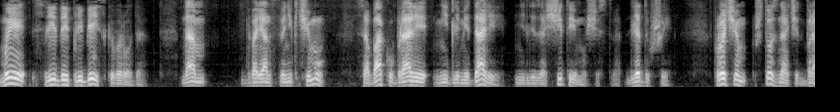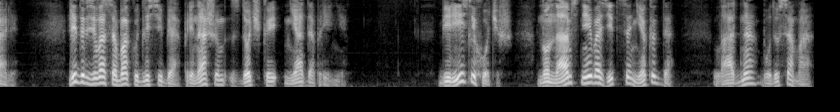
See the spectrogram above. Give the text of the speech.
Мы с Лидой плебейского рода. Нам дворянство ни к чему. Собаку брали не для медалей, не для защиты имущества, для души. Впрочем, что значит брали? Лида взяла собаку для себя при нашем с дочкой неодобрении. Бери, если хочешь, но нам с ней возиться некогда. Ладно, буду сама.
